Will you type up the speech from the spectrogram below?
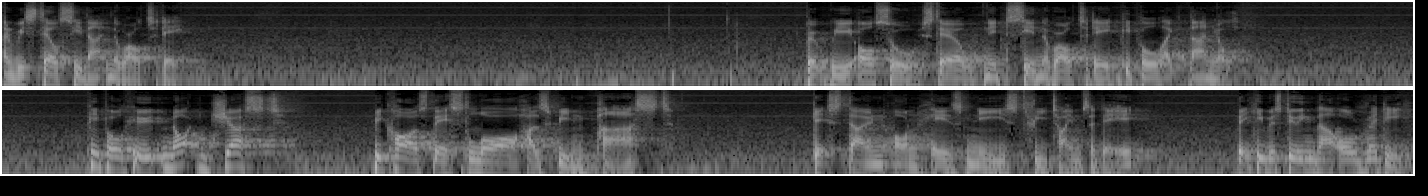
And we still see that in the world today. But we also still need to see in the world today people like Daniel. People who not just because this law has been passed, gets down on his knees three times a day. But he was doing that already.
